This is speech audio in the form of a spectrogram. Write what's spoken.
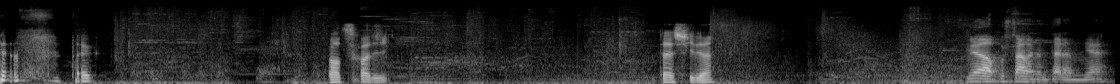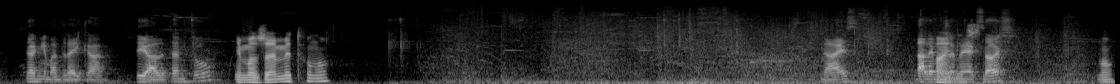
Tak? Bot schodzi. Też idę. Nie, opuszczamy ten teren, nie? Jak nie ma Drake'a? Ty, ale ten tu? Nie możemy tu, no? Nice. Dalej możemy jak jest. coś? No.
